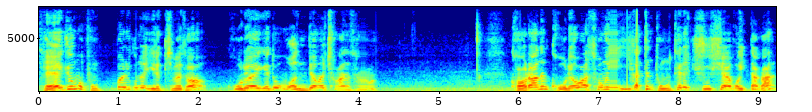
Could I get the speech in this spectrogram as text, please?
대규모 북벌군을 일으키면서 고려에게도 원병을 청하는 상황. 거란은 고려와 송이 이 같은 동태를 주시하고 있다가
